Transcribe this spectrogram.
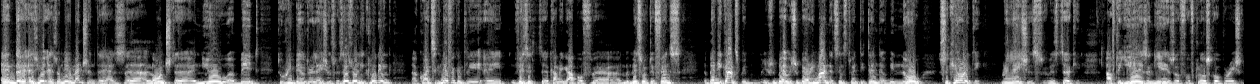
And as you, as Amir mentioned, has launched a new bid to rebuild relations with Israel, including uh, quite significantly a visit uh, coming up of uh, Minister of Defense Benny Gantz. We, should bear, we should bear in mind that since 2010 there have been no security relations with Turkey after years and years of, of close cooperation.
